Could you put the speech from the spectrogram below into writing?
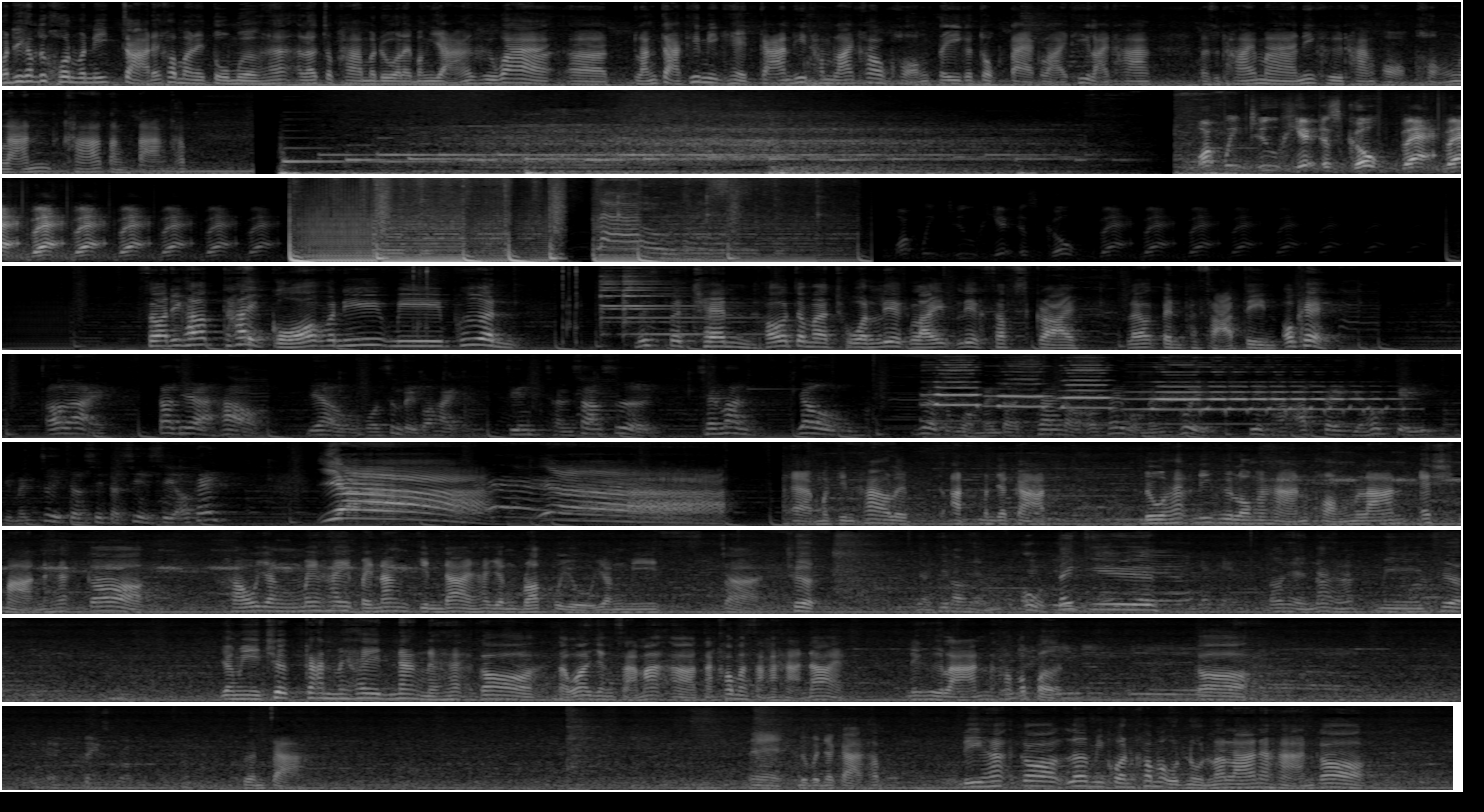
วัสดีครับทุกคนวันนี้จ่าได้เข้ามาในตัวเมืองฮะแล้วจะพามาดูอะไรบางอย่างก็คือว่าหลังจากที่มีเหตุการณ์ที่ทำร้ายข้าวของตีกระจกแตกหลายที่หลายทาง แต่สุดท้ายมานี่คือทางออกของร้านค้าต่างๆครับ What we do here is go back, back, back, back, back, back, back, back. สวัสดีครับไทยโกวันนี้มีเพื่อนมิสเตอร์เชนเขาจะมาชวนเรียกไลค์เรียก subscribe แล้วเป็นภาษาจีน โอเค Alright，大家好，Yeah，我是美国海军陈上士，千万要阅读我们的 channel，OK，、我们会经常 update，然后给你们最更新的信息，OK。 Yeah yeahแอบมากินข้าวเลยอัดบรรยากาศ ดูฮะ นี่คือโรงอาหารของร้าน H Mart นะฮะ ก็เขายังไม่ให้ไปนั่งกินได้ฮะ ยังบล็อกอยู่ยังมีจะเชือกอย่างที่เราเห็น โอ้ thank you เราเห็นได้ฮะ มีเชือก ยังมีเชือกกั้นไม่ให้นั่งนะฮะ ก็แต่ว่ายังสามารถอ่าแต่เข้ามาสั่งอาหารได้ นี่คือร้านเขาก็เปิด ก็ เพื่อนจ่านี่ดูบรรยากาศครับ ดีฮะ ก็เริ่มมีคนเข้ามาอุดหนุนแล้วร้านอาหารก็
